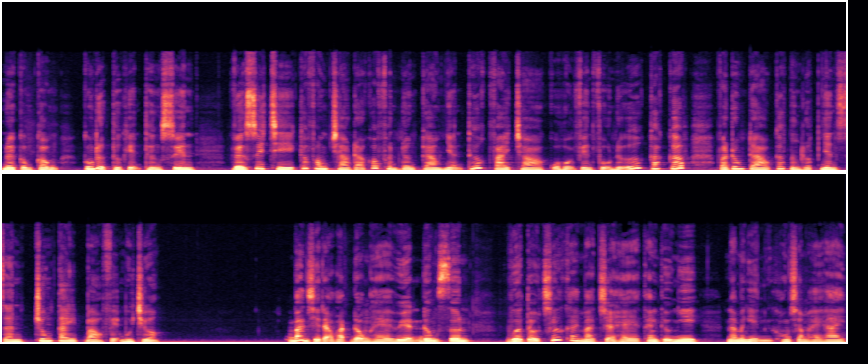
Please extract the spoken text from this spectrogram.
nơi công cộng cũng được thực hiện thường xuyên. Việc duy trì các phong trào đã góp phần nâng cao nhận thức vai trò của hội viên phụ nữ các cấp và đông đảo các tầng lớp nhân dân chung tay bảo vệ môi trường. Ban chỉ đạo hoạt động hè huyện Đông Sơn vừa tổ chức khai mạc trại hè thanh thiếu nhi năm 2022,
